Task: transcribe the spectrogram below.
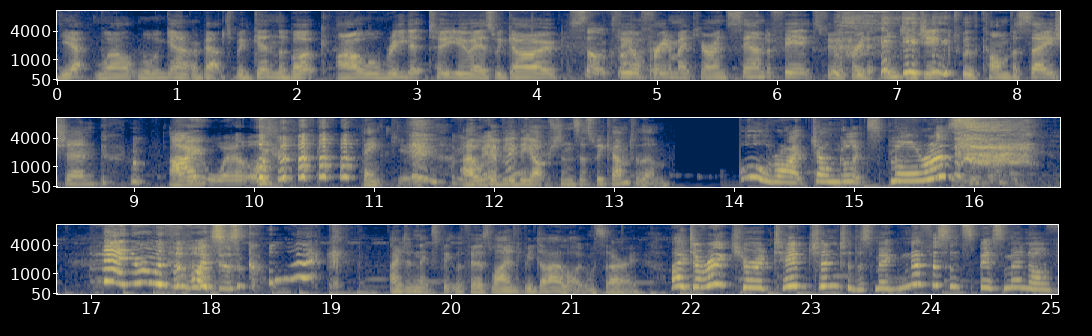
Yep. Well, we're about to begin the book. I will read it to you as we go. So excited. Feel free to make your own sound effects. Feel free to interject with conversation. I Um, will. Thank you. you I will give you the options as we come to them. All right, jungle explorers. Man, you're with the voices quick. I didn't expect the first line to be dialogue. I'm sorry. I direct your attention to this magnificent specimen of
